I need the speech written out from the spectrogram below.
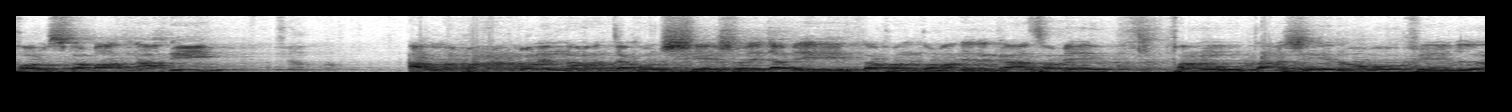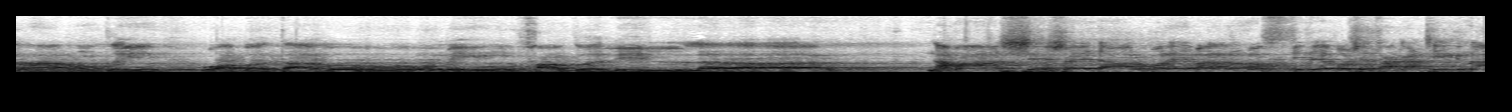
ফরজটা বাদ না দেই। আল্লাহ বলেন, নামাজ যখন শেষ হয়ে যাবে, তখন তোমাদের কাজ হবে ফাদলিল্লাহ। নামাজ শেষ হয়ে যাওয়ার পরে এবার আর মসজিদে বসে থাকা ঠিক না।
